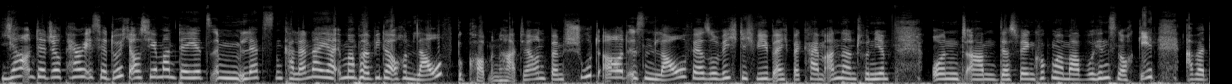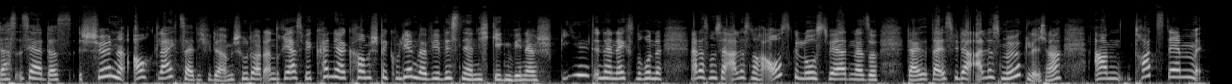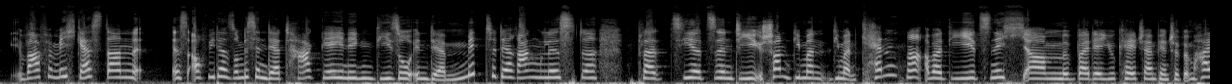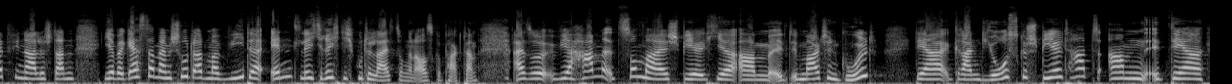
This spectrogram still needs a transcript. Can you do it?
Ja, und der Joe Perry ist ja durchaus jemand, der jetzt im letzten Kalenderjahr immer mal wieder auch einen Lauf bekommen hat. Ja, und beim Shootout ist ein Lauf ja so wichtig wie eigentlich bei keinem anderen Turnier. Und ähm, deswegen gucken wir mal, wohin es noch geht. Aber das ist ja das Schöne auch gleichzeitig wieder am Shootout. Andreas, wir können ja kaum spekulieren, weil wir wissen ja nicht, gegen wen er spielt in der nächsten Runde. Ja, das muss ja alles noch ausgelost werden. Also da, da ist wieder alles möglich. Ne? Ähm, trotzdem war für mich gestern ist auch wieder so ein bisschen der Tag derjenigen, die so in der Mitte der Rangliste platziert sind, die schon, die man, die man kennt, ne, aber die jetzt nicht ähm, bei der UK Championship im Halbfinale standen, die aber gestern beim Shootout mal wieder endlich richtig gute Leistungen ausgepackt haben. Also wir haben zum Beispiel hier ähm, Martin Gould, der grandios gespielt hat, ähm, der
